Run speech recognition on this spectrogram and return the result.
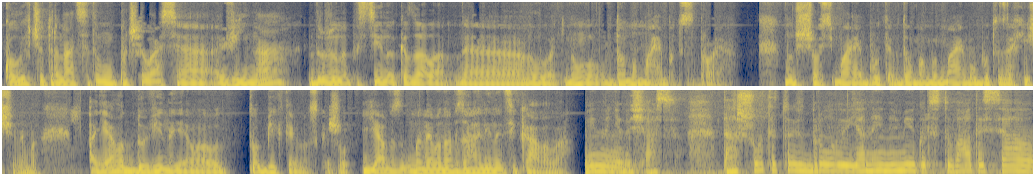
Коли в 14-му почалася війна, дружина постійно казала: е, Володь, ну вдома має бути зброя. Ну, щось має бути вдома, ми маємо бути захищеними. А я от до війни, я от об'єктивно скажу, я мене вона взагалі не цікавила. Він мені весь час. Та що ти тою зброєю? Я нею не вмію користуватися.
